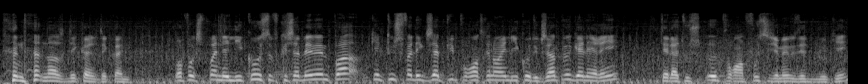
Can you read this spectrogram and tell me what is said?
non, non, je déconne, je déconne. Bon, faut que je prenne l'hélico, sauf que je savais même pas quelle touche fallait que j'appuie pour rentrer dans l'hélico, donc j'ai un peu galéré. C'était la touche E pour info si jamais vous êtes bloqué.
